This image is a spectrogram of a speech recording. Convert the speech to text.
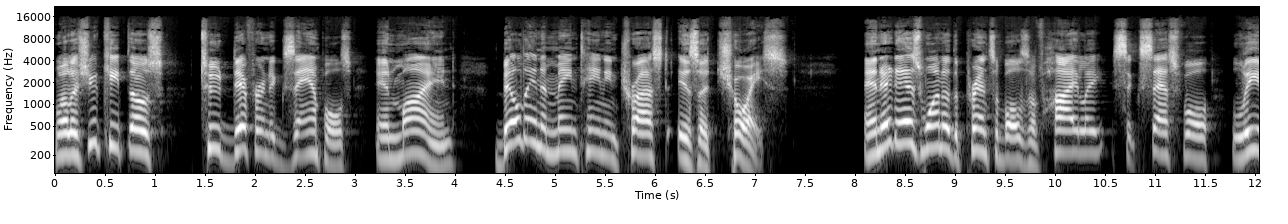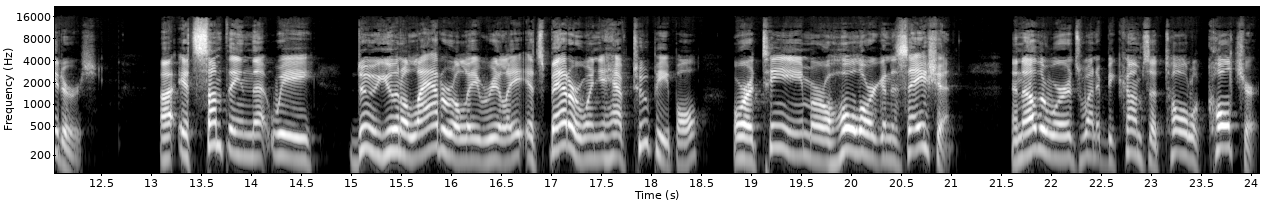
Well, as you keep those two different examples in mind, building and maintaining trust is a choice. And it is one of the principles of highly successful leaders. Uh, it's something that we do unilaterally, really. It's better when you have two people or a team or a whole organization. In other words, when it becomes a total culture.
